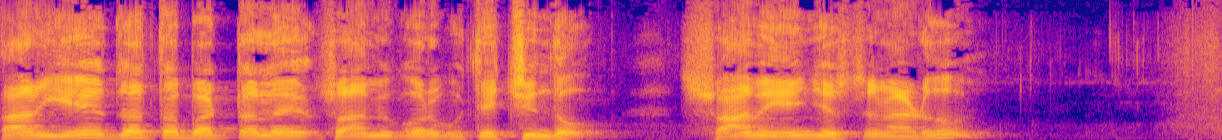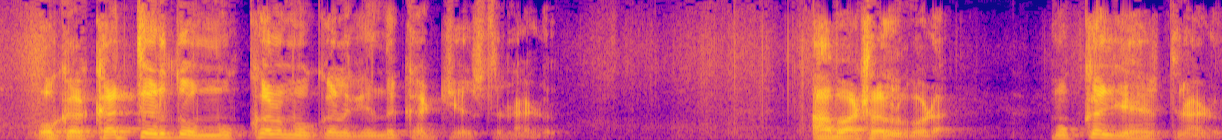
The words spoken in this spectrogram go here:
తాను ఏ దత్త బట్టలే స్వామి కొరకు తెచ్చిందో స్వామి ఏం చేస్తున్నాడు? ఒక కత్తెరతో ముక్కలు ముక్కల కింద కట్ చేస్తున్నాడు. ఆ బట్టలు కూడా ముక్కలు చేస్తున్నాడు.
